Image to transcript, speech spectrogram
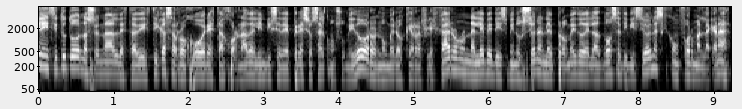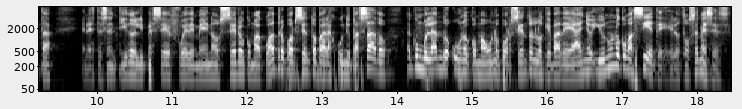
El Instituto Nacional de Estadísticas arrojó en esta jornada el índice de precios al consumidor, números que reflejaron una leve disminución en el promedio de las 12 divisiones que conforman la canasta. En este sentido, el IPC fue de menos 0,4% para junio pasado, acumulando 1,1% en lo que va de año y un 1,7% en los 12 meses.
